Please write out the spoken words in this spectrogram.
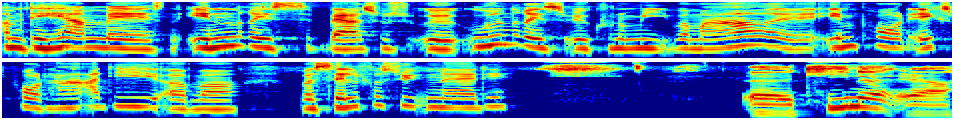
om det her med sådan indenrigs versus øh, udenrigsøkonomi. Hvor meget øh, import-eksport har de, og hvor, hvor selvforsynende er de? Øh, Kina er,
